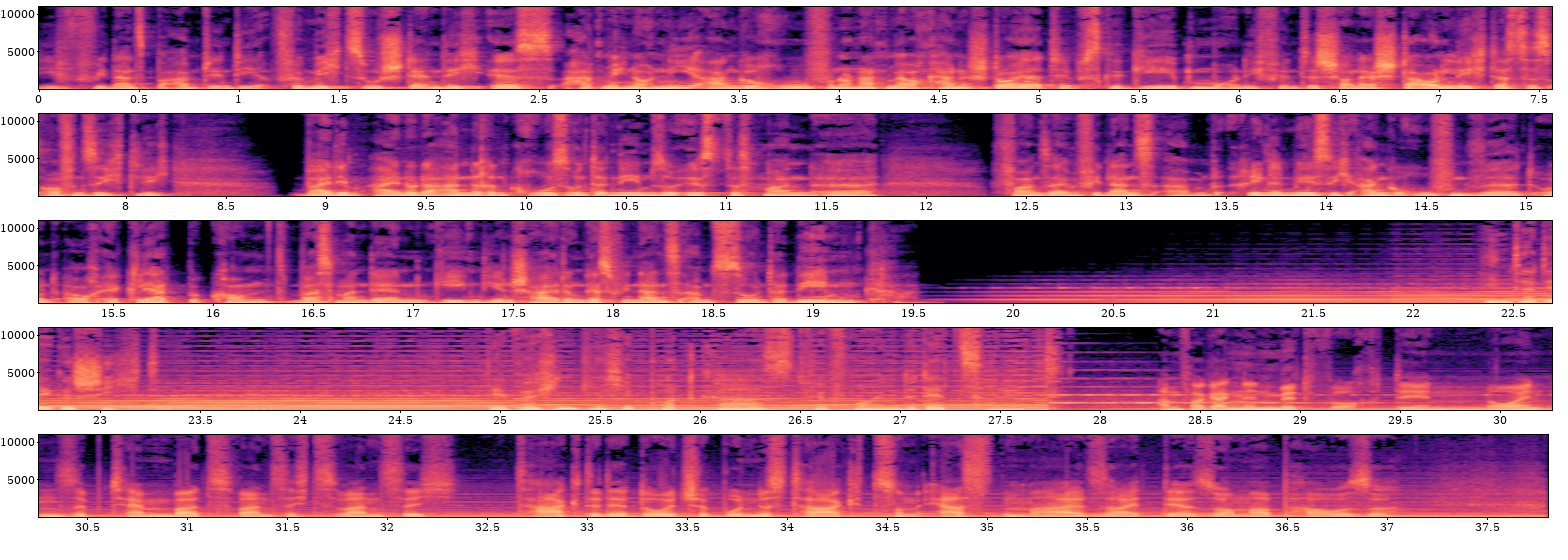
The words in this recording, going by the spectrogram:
die Finanzbeamtin, die für mich zuständig ist, hat mich noch nie angerufen und hat mir auch keine Steuertipps gegeben. Und ich finde es schon erstaunlich, dass das offensichtlich bei dem ein oder anderen Großunternehmen so ist, dass man äh, von seinem Finanzamt regelmäßig angerufen wird und auch erklärt bekommt, was man denn gegen die Entscheidung des Finanzamts so unternehmen kann. Hinter der Geschichte. Der wöchentliche Podcast für Freunde der Zeit. Am vergangenen Mittwoch, den 9. September 2020, tagte der Deutsche Bundestag zum ersten Mal seit der Sommerpause.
